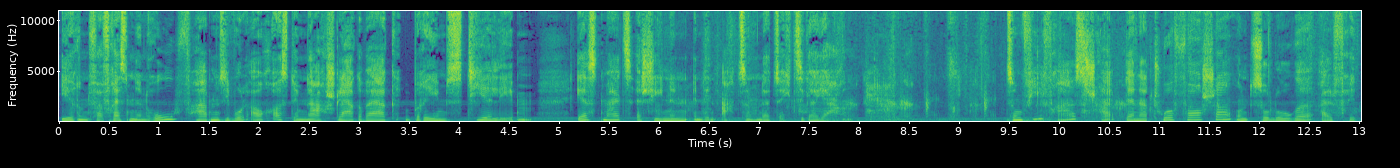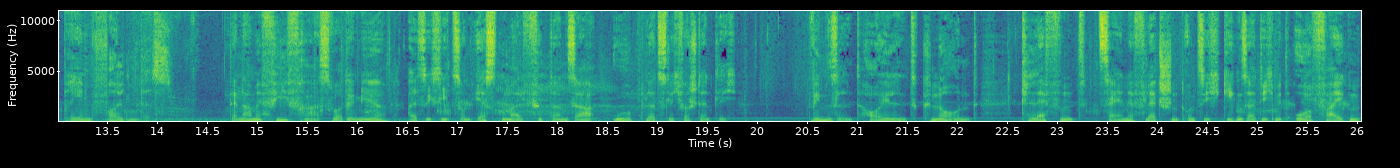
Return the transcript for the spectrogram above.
Ihren verfressenen Ruf haben sie wohl auch aus dem Nachschlagewerk Brems Tierleben, erstmals erschienen in den 1860er Jahren. Zum Vielfraß schreibt der Naturforscher und Zoologe Alfred Brehm Folgendes. Der Name Vielfraß wurde mir, als ich sie zum ersten Mal füttern sah, urplötzlich verständlich. Winselnd, heulend, knurrend, kläffend, zähnefletschend und sich gegenseitig mit Ohrfeigen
